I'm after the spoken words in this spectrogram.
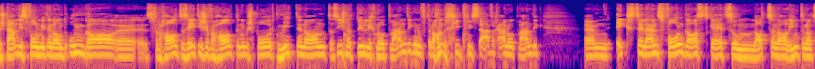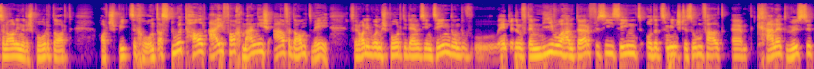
verständnisvoll miteinander umgehen, äh, das Verhalten, das ethische Verhalten im Sport miteinander, das ist natürlich notwendig und auf der anderen Seite ist es einfach auch notwendig, ähm, Exzellenz, Vollgas zu geben, um national, international in einer Sportart an die Spitze zu kommen. Und das tut halt einfach manchmal auch verdammt weh. Für alle, die im Sport in dem Sinn sind und auf, entweder auf dem Niveau haben dürfen sie sind oder zumindest das Umfeld äh, kennen, wissen,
